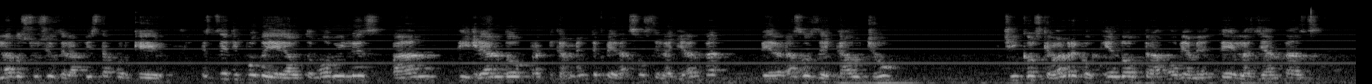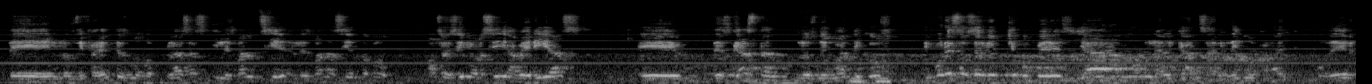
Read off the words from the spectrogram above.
lados sucios de la pista porque este tipo de automóviles van tirando prácticamente pedazos de la llanta, pedazos de caucho, chicos que van recogiendo obviamente las llantas de los diferentes monoplazas y les van, les van haciendo, vamos a decirlo así, averías, eh, desgastan los neumáticos y por eso Sergio Checo Pérez ya no le alcanza el ritmo para poder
